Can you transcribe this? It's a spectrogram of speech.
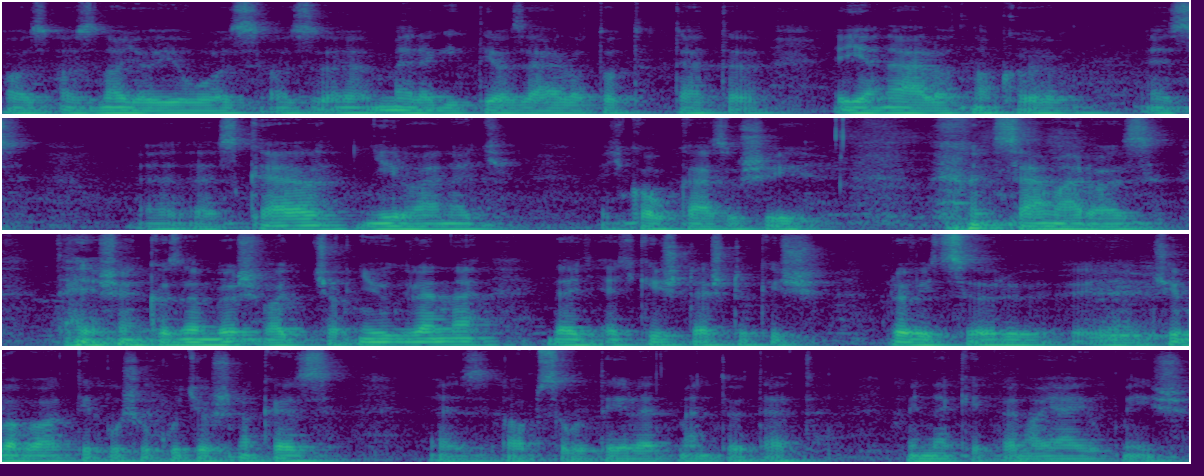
az, az nagyon jó, az, az melegíti az állatot, tehát ilyen állatnak ez, ez kell. Nyilván egy, egy kaukázusi számára az teljesen közömbös, vagy csak nyűg lenne, de egy, egy kis testű, kis rövidszőrű, csivava típusú kutyosnak ez, ez abszolút életmentő, tehát mindenképpen ajánljuk mi is.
